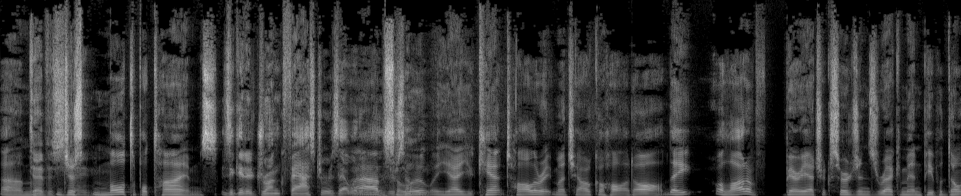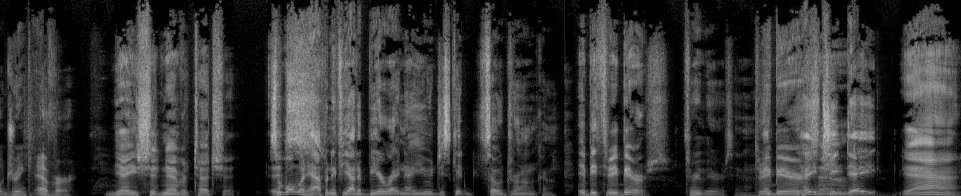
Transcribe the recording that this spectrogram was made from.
um, just multiple times Does it get a drunk faster? Is that what it is? or something? absolutely yeah you can't tolerate much alcohol at all they a lot of bariatric surgeons recommend people don't drink ever yeah, you should never touch it. So, what would happen if you had a beer right now? You would just get so drunk, huh? It'd be three beers. Three beers. Yeah. Three beers. Hey, cheap date. Yeah.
